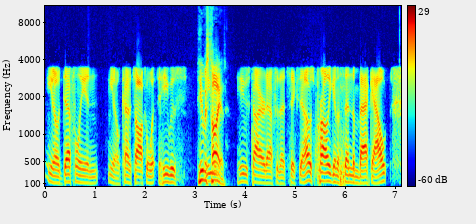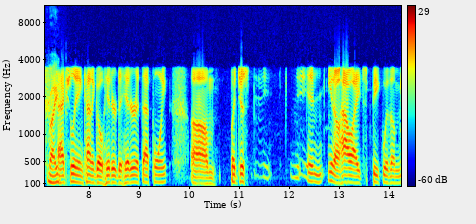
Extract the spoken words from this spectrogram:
you know, definitely in you know, kind of talking with he was He was tired. he was tired after that six. I was probably going to send him back out, Right. Actually, and kind of go hitter to hitter at that point. Um, but just in you know how I speak with him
